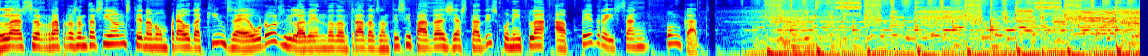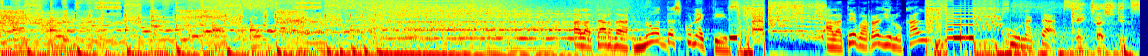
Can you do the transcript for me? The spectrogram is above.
Les representacions tenen un preu de 15 euros i la venda d'entrades anticipades ja està disponible a pedraisang.cat. A la tarda, no et desconnectis. A la teva ràdio local, connectats. Can't touch this.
